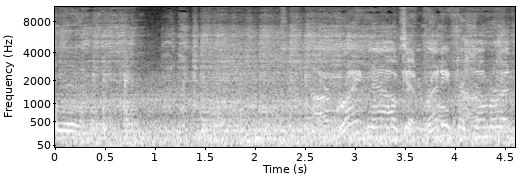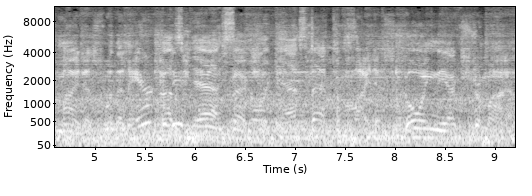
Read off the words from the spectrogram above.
1-800-600-BLUE. Right now, get ready for summer at Midas with an air That's conditioning gas. That's inspection. all gas. That's Midas, going the extra mile.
